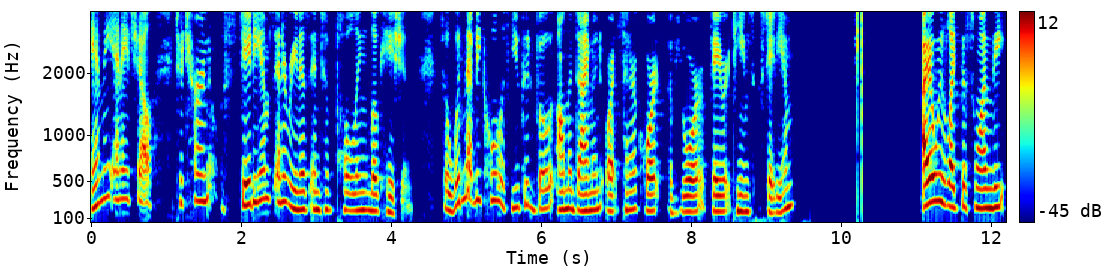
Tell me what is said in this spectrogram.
and the NHL to turn stadiums and arenas into polling locations. So, wouldn't that be cool if you could vote on the diamond or at center court of your favorite team's stadium? I always like this one the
